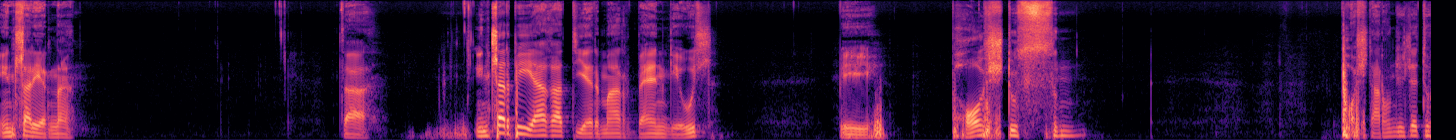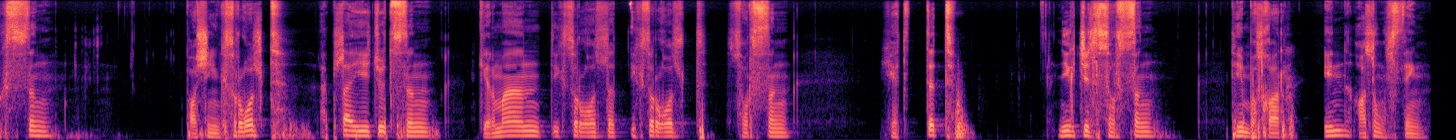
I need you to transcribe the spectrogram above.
Энэ талаар ярина. За энэ талаар би яагаад ярмаар байна гэвэл би пошт үссэн пошт 10 жилээ төгссөн. Пошин их сургуульд аплай хийж үзсэн. Германд их сургуулиуд их сургуульд сурсан. Хятадд нэг жил сурсан. Тийм болохоор энэ олон улсын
